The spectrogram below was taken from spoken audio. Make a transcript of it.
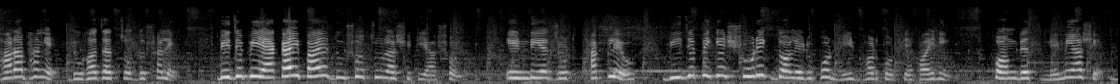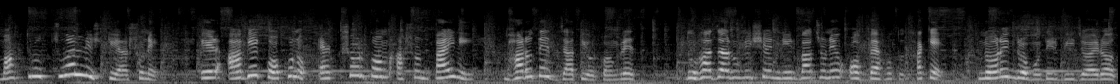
ধারা ভাঙে দু হাজার চোদ্দ সালে বিজেপি একাই পায় দুশো চুরাশিটি আসন। এনডিএ জোট থাকলেও বিজেপিকে শরিক দলের উপর নির্ভর করতে হয়নি। কংগ্রেস নেমে আসে মাত্র চুয়াল্লিশটি আসনে। এর আগে কখনো একশোর কম আসন পায়নি ভারতের জাতীয় কংগ্রেস। দু হাজার উনিশের নির্বাচনে অব্যাহত থাকে নরেন্দ্র মোদীর বিজয় রথ।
